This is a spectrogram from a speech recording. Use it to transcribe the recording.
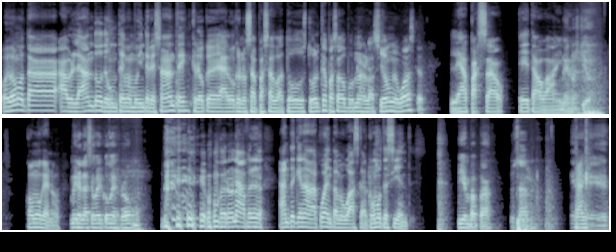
hoy vamos a estar hablando de un tema muy interesante. Creo que es algo que nos ha pasado a todos. Todo el que ha pasado por una relación en Huáscar le ha pasado esta vaina. Menos yo. ¿Cómo que no? Mira, la se con el romo. pero nada, pero antes que nada, cuéntame, Huáscar, ¿cómo te sientes? Bien, papá. Tú sabes. Eh,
